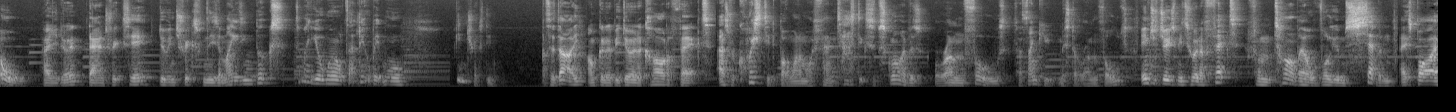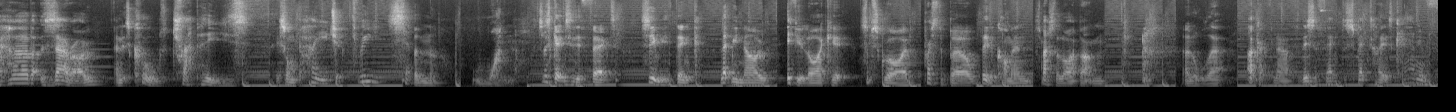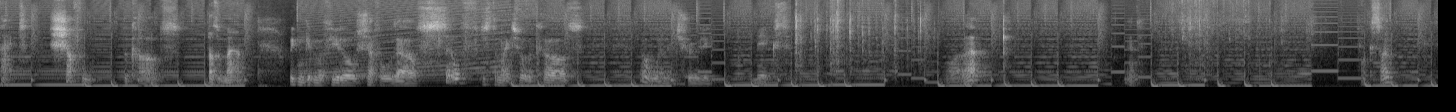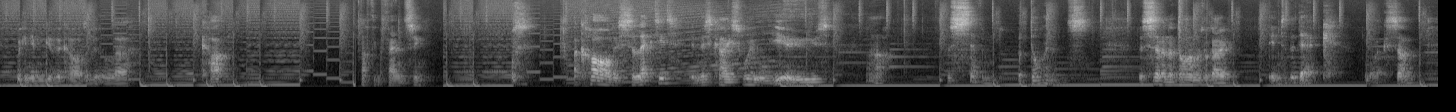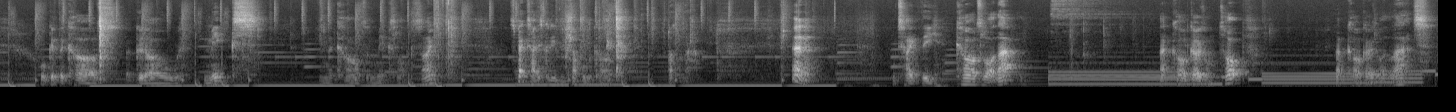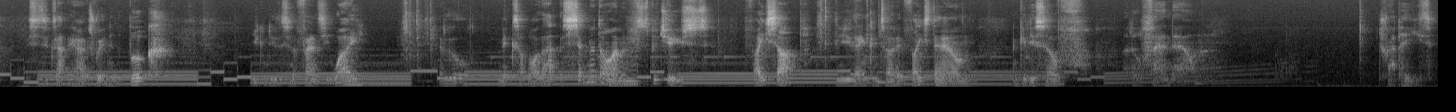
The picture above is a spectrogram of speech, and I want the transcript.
Oh, how you doing? Dan Trix here, doing tricks from these amazing books to make your world a little bit more interesting. Today, I'm going to be doing a card effect as requested by one of my fantastic subscribers, Run Fools. So thank you, Mr. Run Fools. Introduced me to an effect from Tarbell Volume 7. It's by Herb Zarrow and it's called Trapeze. It's on page 371. So let's get into the effect, see what you think. Let me know if you like it, subscribe, press the bell, leave a comment, smash the like button, and all that. Okay, now for this effect, the spectators can in fact shuffle the cards. Doesn't matter. We can give them a few little shuffles ourselves, just to make sure the cards are well and truly mixed. Like that. Like so. We can even give the cards a little uh, cut. Nothing fancy. A card is selected. In this case, we will use ah, the seven of diamonds. The seven of diamonds will go into the deck, like so. We'll give the cards a good old mix. And the cards are mixed like so. Spectators could even shuffle the cards. Doesn't matter. And we'll take the cards like that. That card goes on top. That card goes like that. This is exactly how it's written in the book. You can do this in a fancy way. Get a little mix up like that. The seven of diamonds is produced face up. And you then can turn it face down and give yourself a little fan down. Trapeze.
